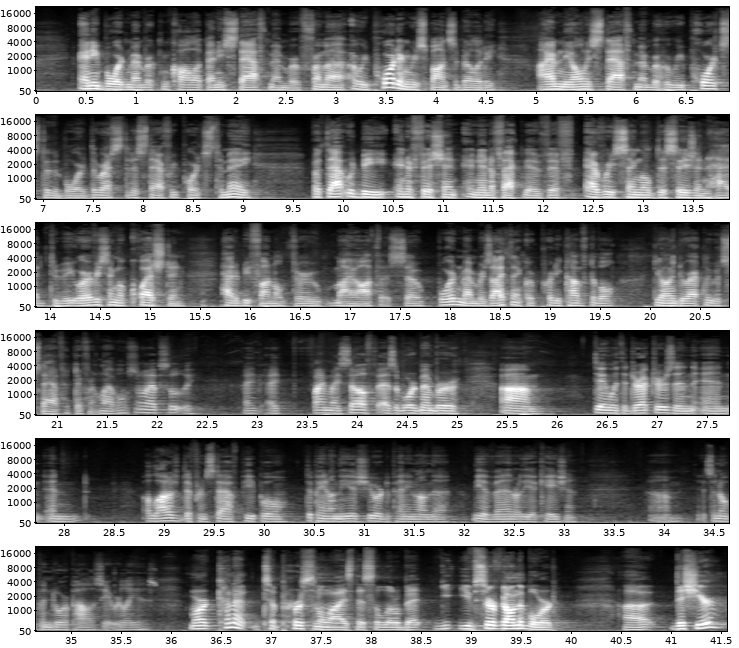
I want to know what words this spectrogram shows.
any board member can call up any staff member. From a, a reporting responsibility, I am the only staff member who reports to the board. The rest of the staff reports to me. But that would be inefficient and ineffective if every single decision had to be, or every single question had to be funneled through my office. So board members, I think, are pretty comfortable dealing directly with staff at different levels. Oh, absolutely. I, I find myself as a board member um, dealing with the directors and, and, and a lot of different staff people, depending on the issue or depending on the, the event or the occasion. Um, it's an open door policy, it really is. Mark, kind of to personalize this a little bit, you, you've served on the board uh, this year,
